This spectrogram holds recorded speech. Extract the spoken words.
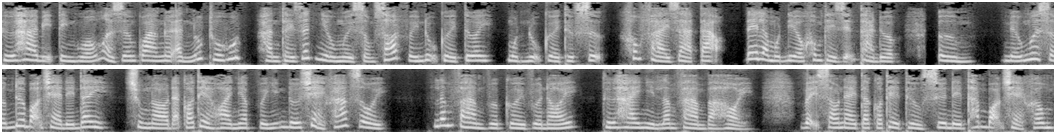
Thứ hai bị tình huống ở Dương Quang nơi ẩn núp thu hút, hắn thấy rất nhiều người sống sót với nụ cười tươi, một nụ cười thực sự, không phải giả tạo. Đây là một điều không thể diễn tả được. Ừm, nếu ngươi sớm đưa bọn trẻ đến đây, chúng nó đã có thể hòa nhập với những đứa trẻ khác rồi. Lâm Phàm vừa cười vừa nói, thứ hai nhìn Lâm Phàm và hỏi, vậy sau này ta có thể thường xuyên đến thăm bọn trẻ không?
